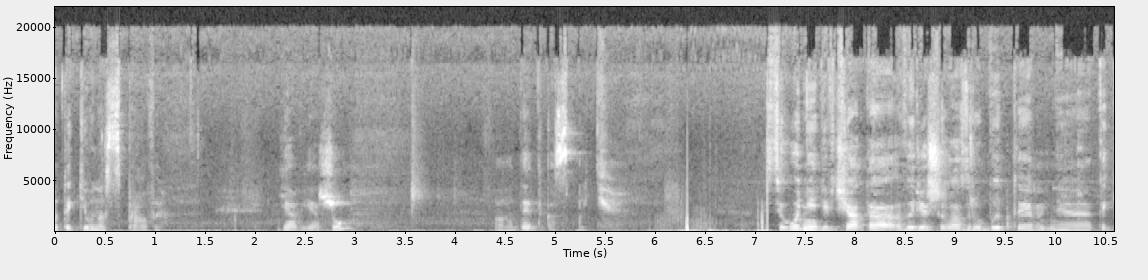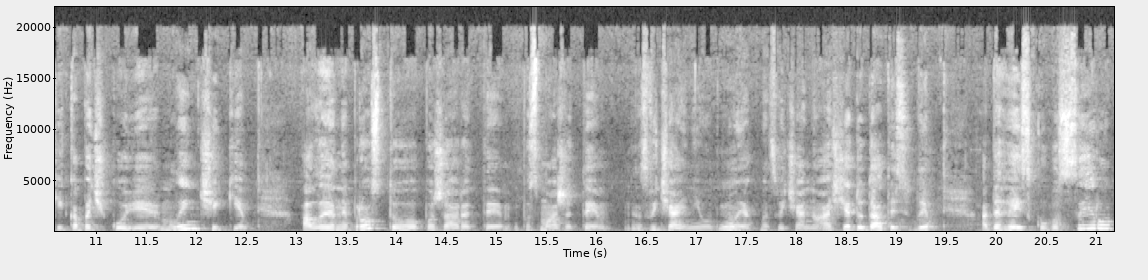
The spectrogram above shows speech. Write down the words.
Отакі у нас справи. Я в'яжу, а детка спить. Сьогодні дівчата вирішила зробити е, такі кабачкові млинчики, але не просто пожарити, посмажити звичайні, ну як ми звичайно, а ще додати сюди адегейського сиру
